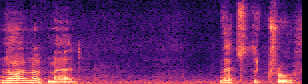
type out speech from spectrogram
No, I'm not mad. That's the truth.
